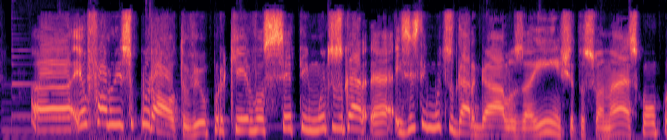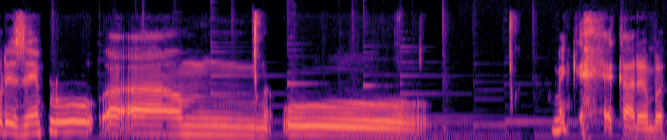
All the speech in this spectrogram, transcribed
Uh, eu falo isso por alto, viu? Porque você tem muitos é, existem muitos gargalos aí institucionais, como por exemplo uh, um, o como é que caramba,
